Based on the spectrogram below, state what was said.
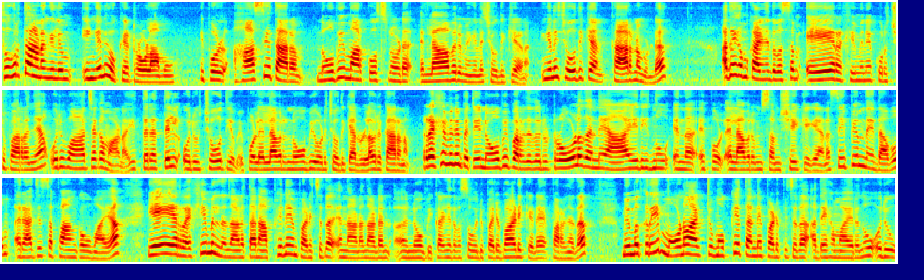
സുഹൃത്താണെങ്കിലും ഇങ്ങനെയൊക്കെ ട്രോളാമോ? ഇപ്പോൾ ഹാസ്യ താരം നോബി മാർക്കോസിനോട് എല്ലാവരും ഇങ്ങനെ ചോദിക്കുകയാണ്. ഇങ്ങനെ ചോദിക്കാൻ കാരണമുണ്ട്. അദ്ദേഹം കഴിഞ്ഞ ദിവസം എ. റഹീമിനെ കുറിച്ച് പറഞ്ഞ ഒരു വാചകമാണ്. ഇത്തരത്തിൽ ഒരു ചോദ്യം ഇപ്പോൾ എല്ലാവരും നോബിയോട് ചോദിക്കാനുള്ള ഒരു കാരണം. റഹീമിനെ പറ്റി നോബി പറഞ്ഞത് ഒരു ട്രോൾ തന്നെ ആയിരുന്നു എന്ന് ഇപ്പോൾ എല്ലാവരും സംശയിക്കുകയാണ്. സി പി എം നേതാവും രാജ്യസഭാംഗവുമായ എ. എ റഹീമിൽ നിന്നാണ് താൻ അഭിനയം പഠിച്ചത് എന്നാണ് നടൻ നോബി കഴിഞ്ഞ ദിവസം ഒരു പരിപാടിക്കിടെ പറഞ്ഞത്. മിമിക്രിയും മോണോ ആക്റ്റും ഒക്കെ തന്നെ പഠിപ്പിച്ചത് അദ്ദേഹമായിരുന്നു. ഒരു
